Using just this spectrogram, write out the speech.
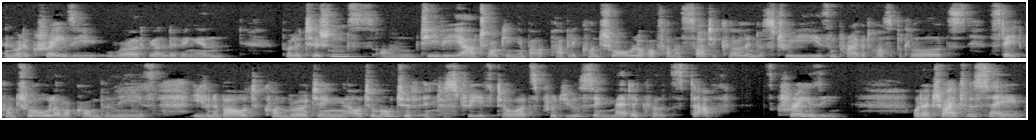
And what a crazy world we are living in. Politicians on TV are talking about public control over pharmaceutical industries and private hospitals, state control over companies, even about converting automotive industries towards producing medical stuff. It's crazy. What I try to say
